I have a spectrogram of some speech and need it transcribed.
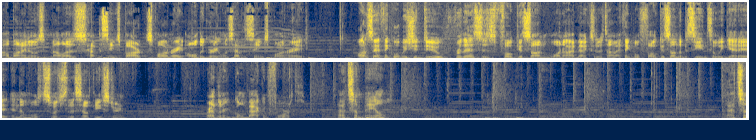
albinos and melas have the same spawn rate. All the great ones have the same spawn rate. Honestly, I think what we should do for this is focus on one ibex at a time. I think we'll focus on the Beceite until we get it, and then we'll switch to the southeastern. Rather than going back and forth. That's a male? That's a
